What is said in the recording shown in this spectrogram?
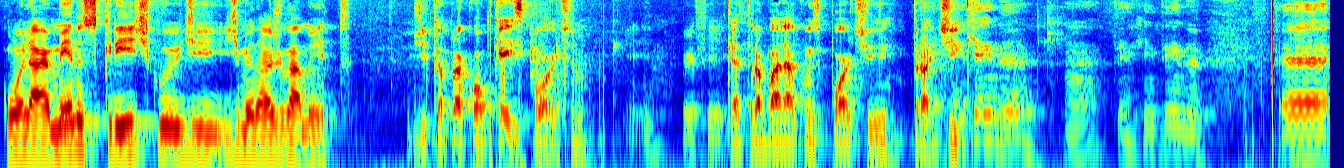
com um olhar menos crítico e de, de menor julgamento. Dica pra qualquer esporte, né? Perfeito. Quer trabalhar com esporte, Tem que pratique. entender. É, tem que entender. É,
